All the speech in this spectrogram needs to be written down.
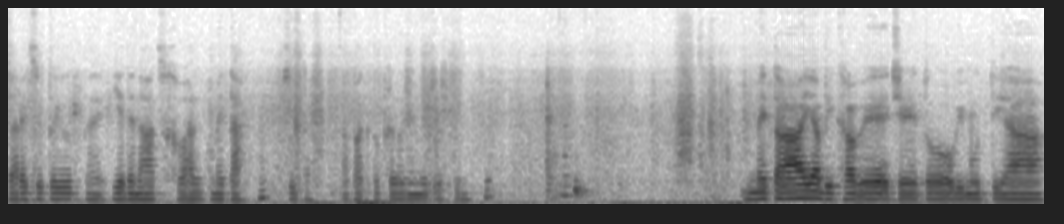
zarecituju eh, jedenáct chval meta, suta. A pak to přeložím do češtiny. Metája bhikkave četo vimutya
